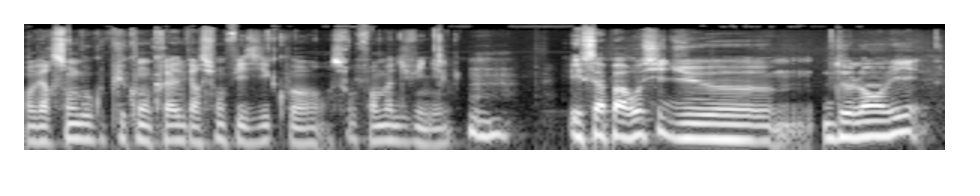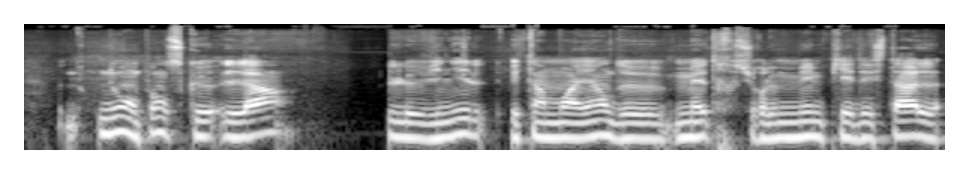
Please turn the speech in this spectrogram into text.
en version beaucoup plus concrète, version physique quoi, sur le format du vinyle. Mhm. Et ça part aussi du, euh, de l'envie. Nous on pense que là, le vinyle est un moyen de mettre sur le même piédestal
